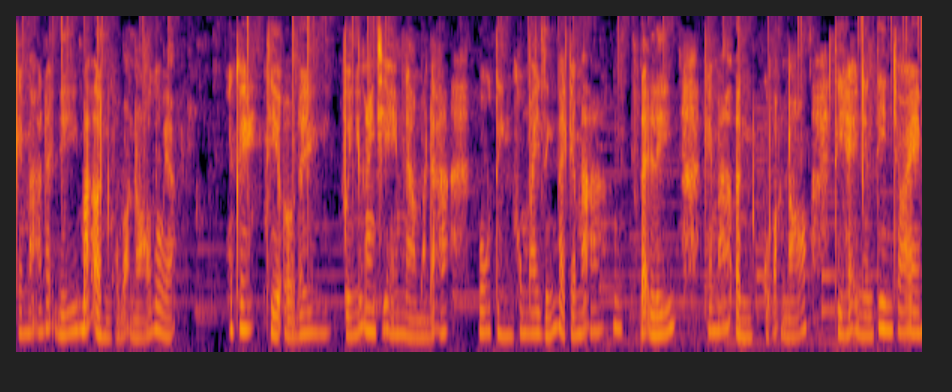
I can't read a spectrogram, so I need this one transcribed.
cái mã đại lý mã ẩn của bọn nó rồi ạ. Ok, thì ở đây với những anh chị em nào mà đã vô tình không may dính phải cái mã đại lý, cái mã ẩn của bọn nó thì hãy nhắn tin cho em.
